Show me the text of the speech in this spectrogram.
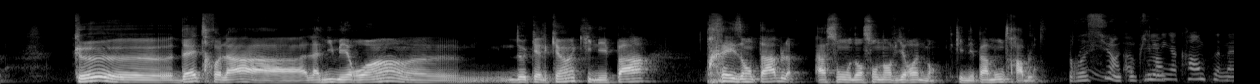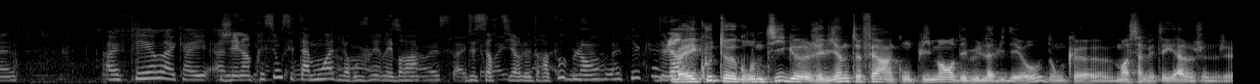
que euh, d'être la, la numéro un euh, de quelqu'un qui n'est pas présentable à son, dans son environnement, qui n'est pas montrable. Reçu un compliment. J'ai l'impression que c'est à moi de leur ouvrir les bras, de sortir le drapeau blanc, de leur... Bah écoute, euh, Gruntig, je viens de te faire un compliment au début de la vidéo, donc euh, moi ça m'est égal, je, je,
